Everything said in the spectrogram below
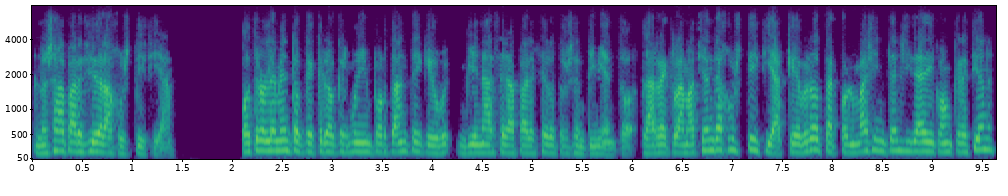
nos ha aparecido la justicia. Otro elemento que creo que es muy importante y que viene a hacer aparecer otro sentimiento. La reclamación de justicia que brota con más intensidad y concreción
